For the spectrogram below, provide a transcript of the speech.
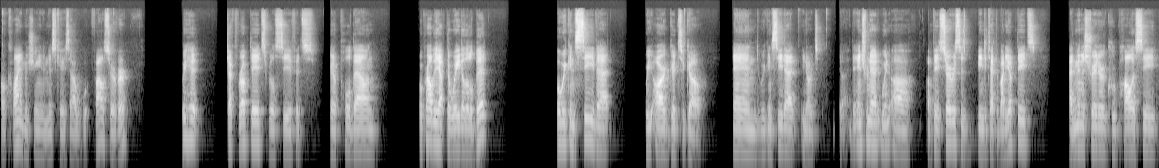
our client machine, in this case, our file server. We hit check for updates. We'll see if it's going to pull down. We'll probably have to wait a little bit, but we can see that we are good to go. And we can see that, you know, the intranet when, uh, update service is being detected by the updates, administrator, group policy.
